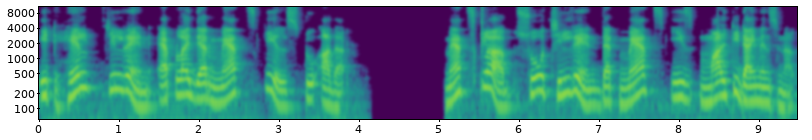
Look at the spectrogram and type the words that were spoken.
It helps children apply their math skills to others. Maths Club show children that maths is multidimensional.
